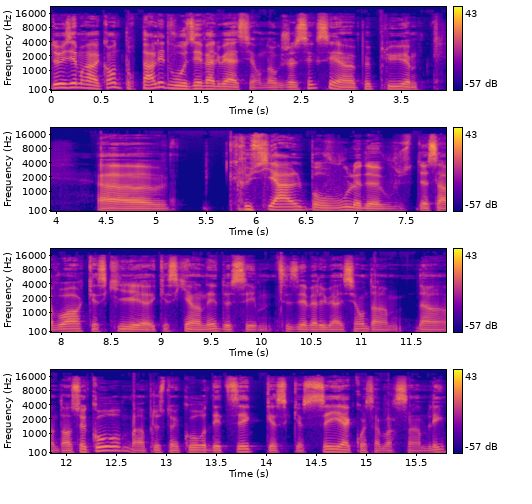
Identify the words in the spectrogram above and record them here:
deuxième rencontre pour parler de vos évaluations. Donc je sais que c'est un peu plus crucial pour vous de, savoir qu'est-ce qui, en est de ces, ces évaluations dans, dans, dans, ce cours. En plus, c'est un cours d'éthique. Qu'est-ce que c'est? À quoi ça va ressembler?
